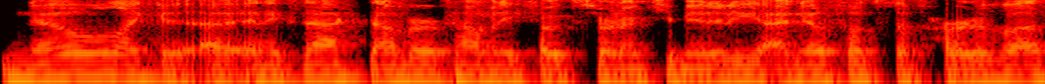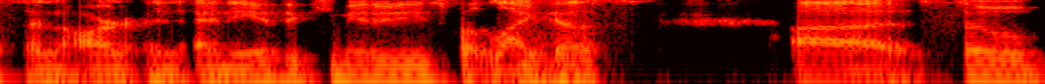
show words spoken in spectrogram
know like a, an exact number of how many folks are in our community. I know folks have heard of us and aren't in any of the communities, but like mm-hmm. us. Uh, so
